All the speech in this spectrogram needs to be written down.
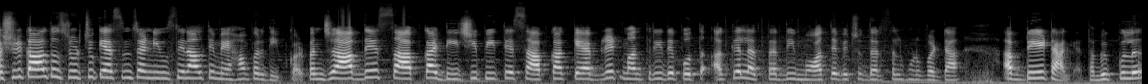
ਸਤਿ ਸ਼੍ਰੀ ਅਕਾਲ, ਤੁਸੀਂ ਜੁੜ ਚੁੱਕੇ ਐਸਐਮਸੀ ਨਿਊਜ਼ ਦੇ ਨਾਲ ਤੇ ਮੈਂ ਹਾਂ ਪ੍ਰਦੀਪ ਕੌਰ। ਪੰਜਾਬ ਦੇ ਸਾਬਕਾ ਡੀਜੀਪੀ ਤੇ ਸਾਬਕਾ ਕੈਬਨਿਟ ਮੰਤਰੀ ਦੇ ਪੁੱਤ ਅਕਲ ਅਖਤਰ ਦੀ ਮੌਤ ਦੇ ਵਿੱਚ ਦਰਸਲ ਹੁਣ ਵੱਡਾ ਅਪਡੇਟ ਆ ਗਿਆ। ਤਾਂ ਬਿਲਕੁਲ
